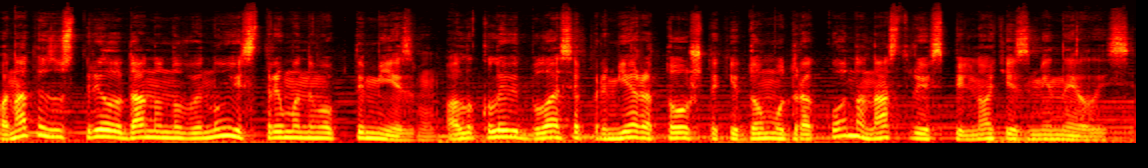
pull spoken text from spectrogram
Фанати зустріли дану новину із стриманим оптимізмом, але коли відбулася прем'єра того ж таки Дому Дракона, настрої в спільноті змінилися.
